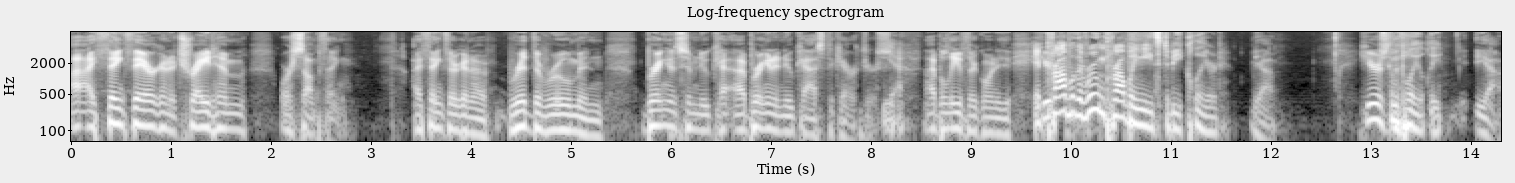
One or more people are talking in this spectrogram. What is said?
I, I think they are going to trade him or something. I think they're going to rid the room and bring in some new, ca- uh, bring in a new cast of characters. Yeah. I believe they're going to do. It Here- probably the room probably needs to be cleared yeah. Here's the completely. yeah,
